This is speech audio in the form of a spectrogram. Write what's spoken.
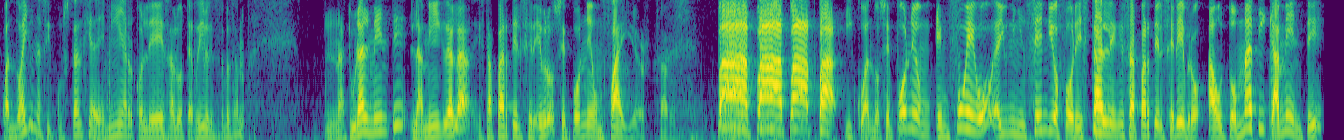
cuando hay una circunstancia de miércoles, algo terrible que se está pasando, naturalmente la amígdala, esta parte del cerebro, se pone on fire. Claro. Pa, pa, pa, pa. Y cuando se pone en fuego, hay un incendio forestal en esa parte del cerebro, automáticamente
